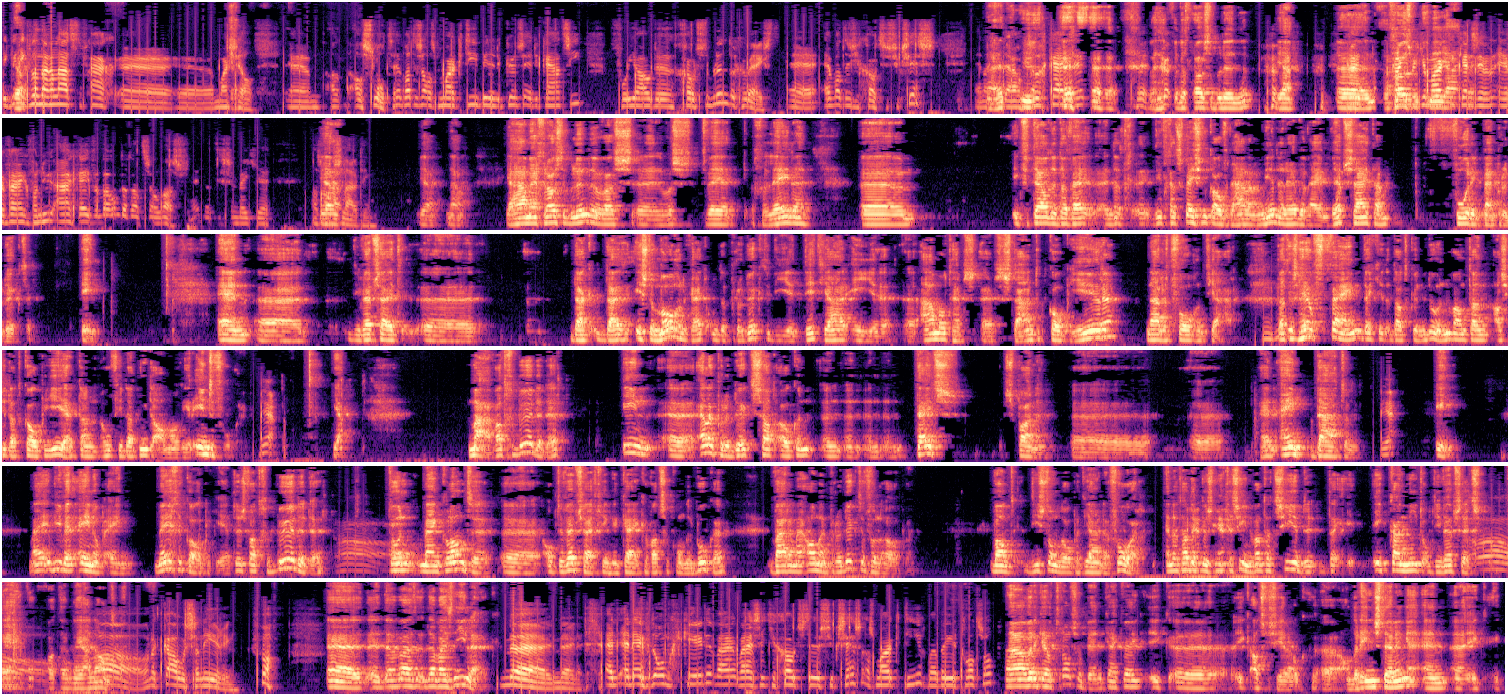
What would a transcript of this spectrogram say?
Ik, ik, wil naar een laatste vraag, uh, Marcel. Ehm, als slot, hè, wat is als marketeer binnen de kunsteducatie voor jou de grootste blunder geweest? en wat is je grootste succes? En als je daarop terugkijkt... de grootste blunder, ja. Uh, je met je marketingkennis en ervaring van nu aangeven waarom dat, dat zo was? Dat is een beetje als afsluiting. Ja, nou... Ja, mijn grootste blunder was, was twee jaar geleden. Uh, ik vertelde dat wij, en dat, dit gaat specifiek over de Haarlemmermeer, daar hebben wij een website, daar voer ik mijn producten in. En uh, die website, uh, daar, daar, is de mogelijkheid om de producten die je dit jaar in je aanbod hebt, hebt staan te kopiëren naar het volgend jaar. Mhm. Dat is heel fijn dat je dat kunt doen, want dan, als je dat kopieert, dan hoef je dat niet allemaal weer in te voeren. Ja. Ja. Maar wat gebeurde er? In uh, elk product zat ook een, een, een, een, tijdsspanne, uh, uh, een einddatum ja. in. Maar die werd één op één meegekopieerd. Dus wat gebeurde er? Oh. Toen mijn klanten uh, op de website gingen kijken wat ze konden boeken, waren mij al mijn producten verlopen. Want die stonden op het jaar daarvoor. En dat had ik dus niet gezien, want dat zie je. De, de, ik kan niet op die websites oh. kijken wat daarmee aan de hand is. Oh, wat een koude sanering. Oh. Uh, dat, was, dat was niet leuk. Nee, nee, nee. En, en even de omgekeerde, waar, waar zit je grootste succes als marketeer? Waar ben je trots op? Nou, waar ik heel trots op ben, kijk, ik, uh, ik adviseer ook uh, andere instellingen en ik, ik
